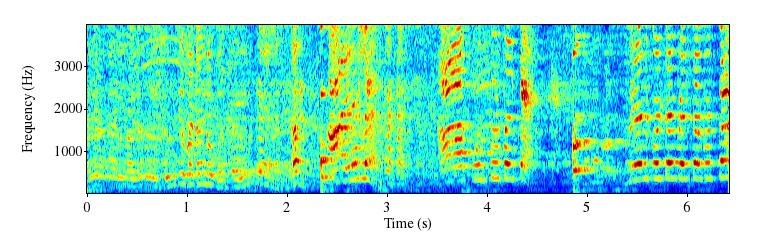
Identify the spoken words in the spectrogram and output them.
ಹೇಳು ಅಯ್ಯೋ, ನನ್ ಮಗನಿಗೆ ಕುಂತಿ ಗೊತ್ತಾ ನಿಮ್ಗೆ? ಆ ಇಲ್ಲ. ಆ ಕುಂತಿ ಬೆಟ್ಟ. ಮೇಲ್ಕೋಟೆ ಬೆಟ್ಟ ಗೊತ್ತಾ?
